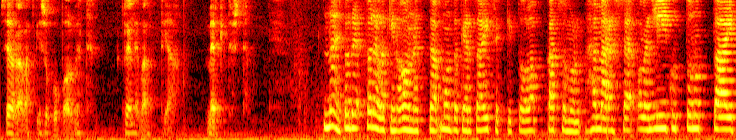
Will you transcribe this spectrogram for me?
seuraavatkin sukupolvet relevanttia merkitystä. Näin todellakin on, että monta kertaa itsekin tuolla katsomon hämärässä olen liikuttunut tai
